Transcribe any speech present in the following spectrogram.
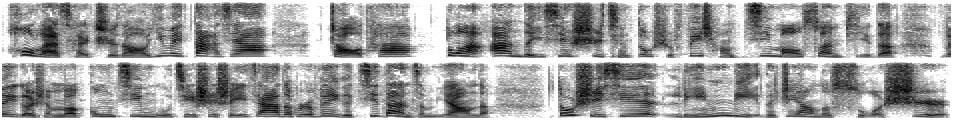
后来才知道，因为大家找他断案的一些事情都是非常鸡毛蒜皮的，喂个什么公鸡母鸡是谁家的，或者喂个鸡蛋怎么样的，都是一些邻里的这样的琐事。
